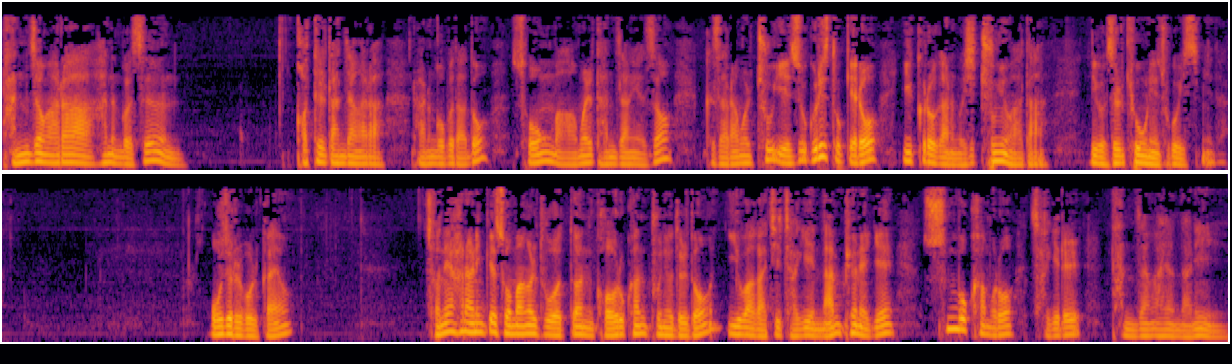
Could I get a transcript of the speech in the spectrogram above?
단정하라 하는 것은 겉을 단장하라 라는 것보다도 속마음을 단장해서 그 사람을 주 예수 그리스도께로 이끌어가는 것이 중요하다. 이것을 교훈해 주고 있습니다. 5절을 볼까요? 전에 하나님께 소망을 두었던 거룩한 부녀들도 이와 같이 자기 남편에게 순복함으로 자기를 단장하였나니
